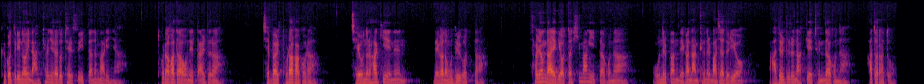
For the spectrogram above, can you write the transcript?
그것들이 너희 남편이라도 될 수 있다는 말이냐 돌아가다오 내 딸들아 제발 돌아가거라 재혼을 하기에는 내가 너무 늙었다. 설령 나에게 어떤 희망이 있다거나 오늘 밤 내가 남편을 맞아들여 아들들을 낳게 된다거나 하더라도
